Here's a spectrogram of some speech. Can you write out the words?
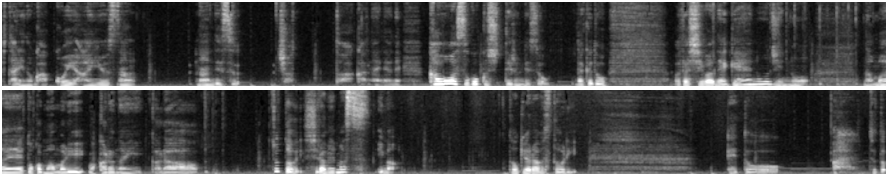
2人のかっこいい俳優さんなんです。ちょっとわかんないんだよね。顔はすごく知ってるんですよ。だけど私はね芸能人の名前とかもあんまりわからないからちょっと調べます今。東京ラブストーリーえっ、とあちょっと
